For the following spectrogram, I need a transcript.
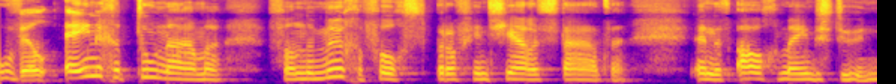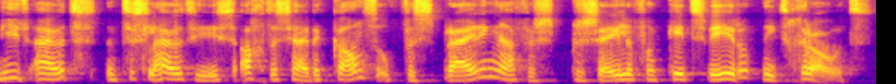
Hoewel enige toename van de muggen volgens de provinciale staten en het algemeen bestuur niet uit te sluiten is, achter zij de kans op verspreiding naar percelen van kidswereld niet groot.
